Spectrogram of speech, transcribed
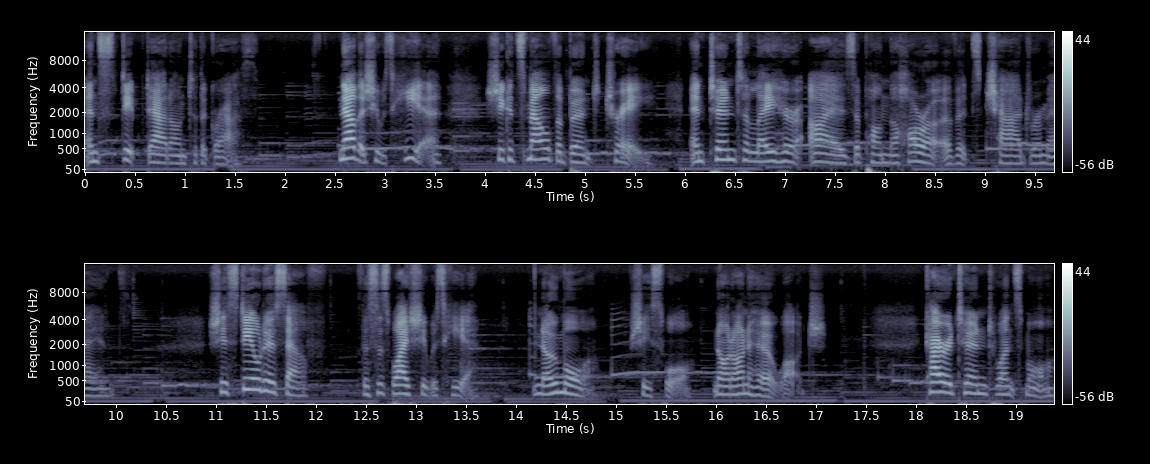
and stepped out onto the grass. Now that she was here, she could smell the burnt tree and turned to lay her eyes upon the horror of its charred remains. She steeled herself. This is why she was here. No more, she swore, not on her watch. Kyra turned once more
